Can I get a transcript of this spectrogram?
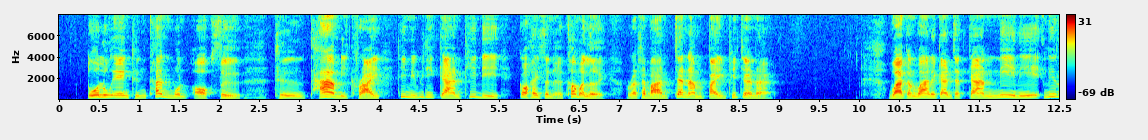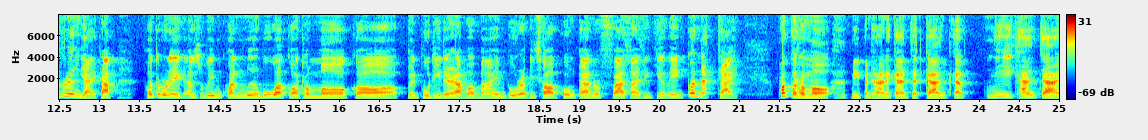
ๆ ตัวลุงเองถึงขั้นมนออกสื่อถือถ้ามีใครที่มีวิธีการที่ดี ก็ให้เสนอเข้ามาเลย รัฐบาลจะนำไปพิจารณา ว่ากันว่าในการจัดการหนี้นี้นี่เรื่องใหญ่ครับพลตำรวจเอกอัศวินขวัญเมืองผู้ว่ากทม ก็เป็นผู้ที่ได้รับมอบหมายให้เป็นผู้รับผิดชอบโครงการรถไฟฟ้าสายสีเขียวเองก็หนักใจ เพราะกทมมีปัญหาในการจัดการกับหนี้ค้างจ่าย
